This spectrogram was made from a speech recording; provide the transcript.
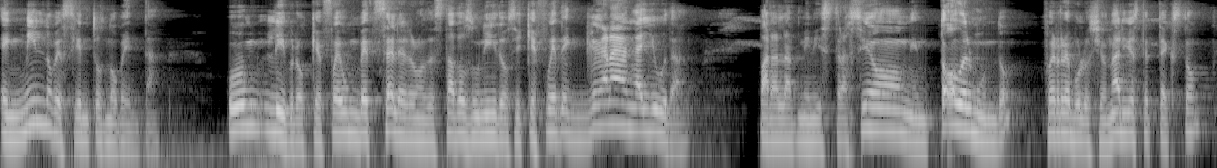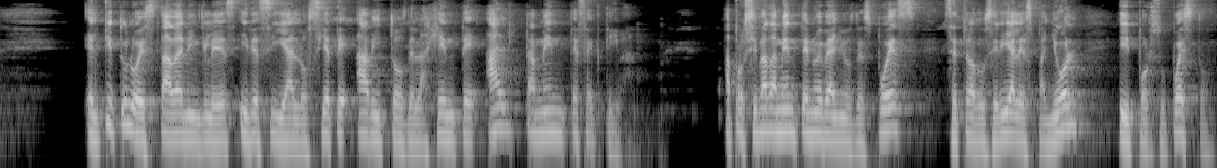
en 1990, un libro que fue un bestseller en los Estados Unidos y que fue de gran ayuda para la administración en todo el mundo. Fue revolucionario este texto. El título estaba en inglés y decía Los siete hábitos de la gente altamente efectiva. Aproximadamente nueve años después se traduciría al español y por supuesto,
